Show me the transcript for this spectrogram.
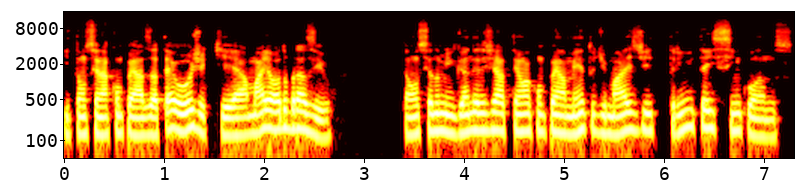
e estão sendo acompanhados até hoje, que é a maior do Brasil. Então, se eu não me engano, eles já têm um acompanhamento de mais de 35 anos.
